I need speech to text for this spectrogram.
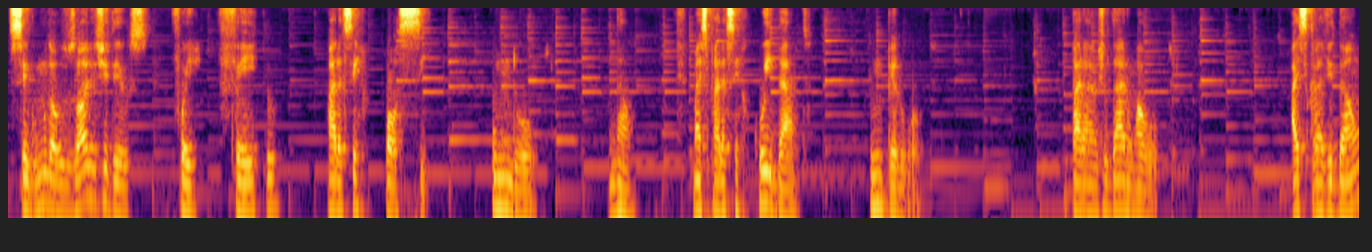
segundo aos olhos de Deus, foi feito para ser posse um do outro. Não, mas para ser cuidado. um pelo outro, para ajudar um ao outro. A escravidão,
